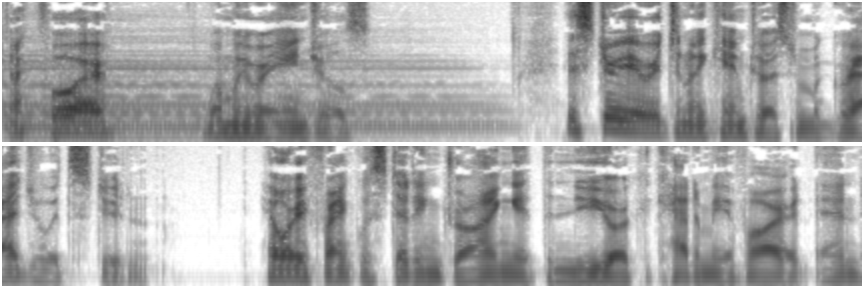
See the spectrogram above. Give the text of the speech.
Track four When We Were Angels. This story originally came to us from a graduate student. Hillary Frank was studying drawing at the New York Academy of Art, and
